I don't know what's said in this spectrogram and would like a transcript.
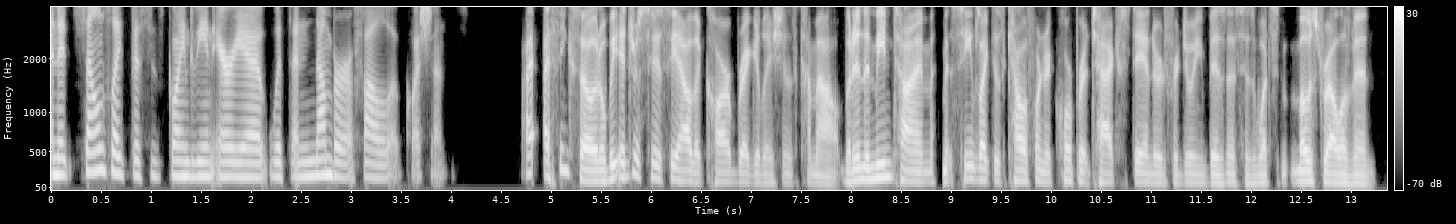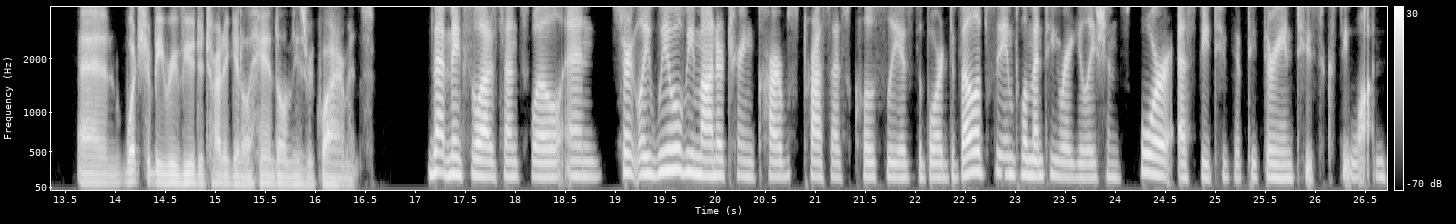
And it sounds like this is going to be an area with a number of follow up questions. I, I, think so. It'll be interesting to see how the CARB regulations come out. But in the meantime, it seems like this California corporate tax standard for doing business is what's most relevant and what should be reviewed to try to get a handle on these requirements. That makes a lot of sense, Will. And certainly we will be monitoring CARB's process closely as the board develops the implementing regulations for SB 253 and 261.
